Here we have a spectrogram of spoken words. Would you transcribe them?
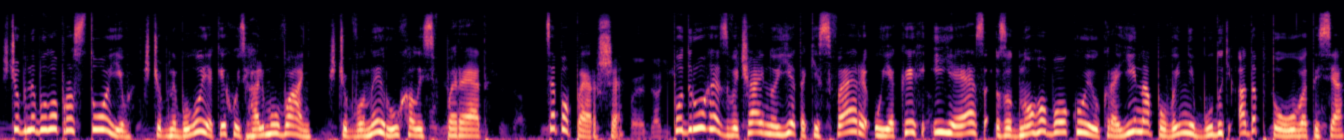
Щоб не було простоїв, щоб не було якихось гальмувань, щоб вони рухались вперед. Це по-перше. По-друге, звичайно, є такі сфери, у яких і ЄС з одного боку, і Україна повинні будуть адаптовуватися.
